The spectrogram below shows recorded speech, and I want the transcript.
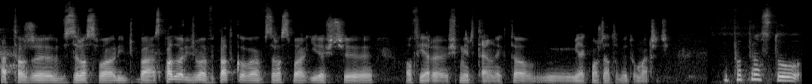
A to, że wzrosła liczba, spadła liczba wypadków, a wzrosła ilość e, ofiar śmiertelnych, to mm, jak można to wytłumaczyć? Po prostu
